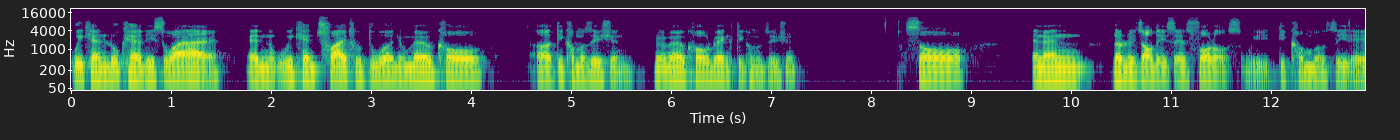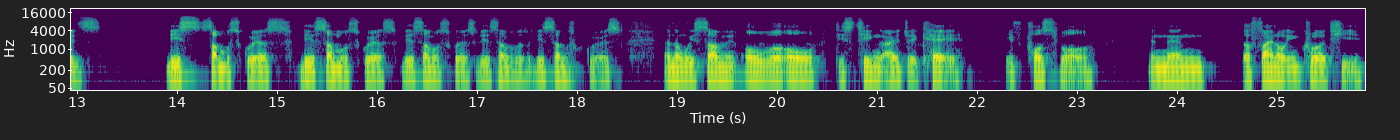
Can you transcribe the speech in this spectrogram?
we can look at this yi and we can try to do a numerical uh, decomposition, numerical rank decomposition. So, and then the result is as follows. We decompose it as this sum of squares, this sum of squares, this sum of squares, this sum of, this sum of squares, and then we sum over all distinct ijk if possible. And then the final inequality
